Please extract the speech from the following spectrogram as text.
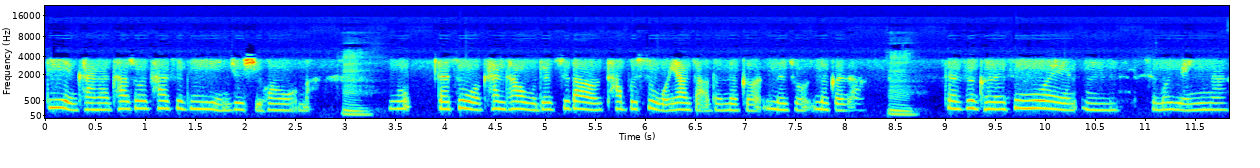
第一眼看他，他说他是第一眼就喜欢我嘛，嗯因为但是我看他我就知道他不是我要找的那个那种那个人，嗯，但是可能是因为嗯什么原因呢？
